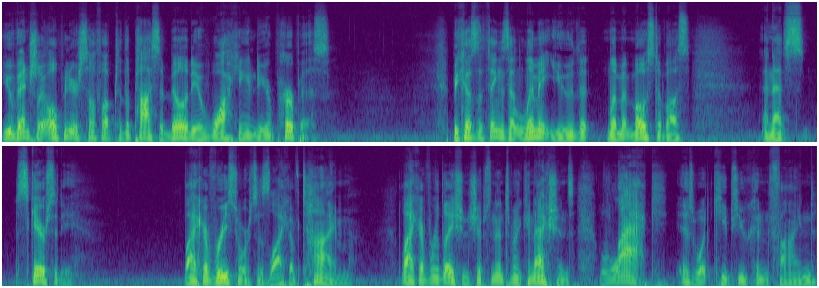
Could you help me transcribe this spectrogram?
you eventually open yourself up to the possibility of walking into your purpose. Because the things that limit you, that limit most of us, and that's scarcity lack of resources, lack of time, lack of relationships and intimate connections. Lack is what keeps you confined.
